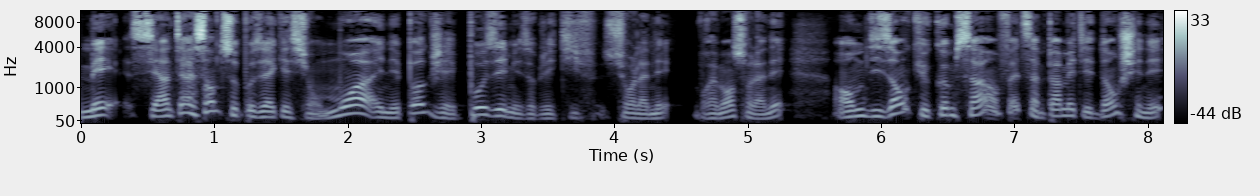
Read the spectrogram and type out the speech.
Mais c'est intéressant de se poser la question. Moi, à une époque, j'avais posé mes objectifs sur l'année, vraiment sur l'année, en me disant que comme ça, en fait, ça me permettait d'enchaîner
